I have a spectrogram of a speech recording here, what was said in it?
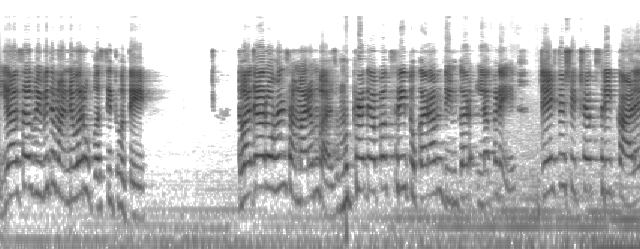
यासह विविध मान्यवर उपस्थित होते. ध्वजारोहण समारंभास मुख्याध्यापक श्री तुकाराम दिनकर लकडे ज्येष्ठ शिक्षक श्री काळे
